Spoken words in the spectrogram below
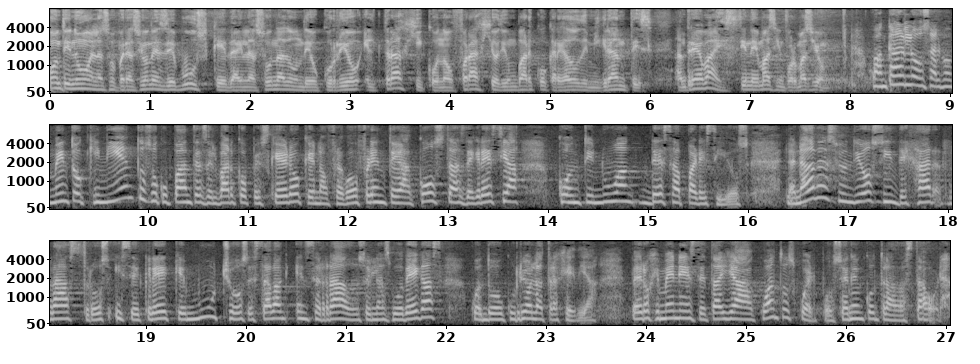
Continúan las operaciones de búsqueda en la zona donde ocurrió el trágico naufragio de un barco cargado de migrantes. Andrea Báez tiene más información. Juan Carlos, al momento 500 ocupantes del barco pesquero que naufragó frente a costas de Grecia continúan desaparecidos. La nave se hundió sin dejar rastros y se cree que muchos estaban encerrados en las bodegas cuando ocurrió la tragedia. Pedro Jiménez detalla cuántos cuerpos se han encontrado hasta ahora.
